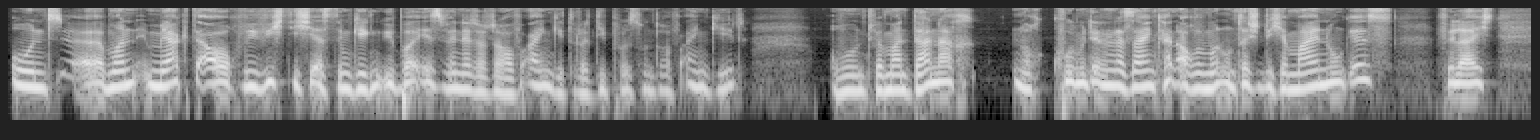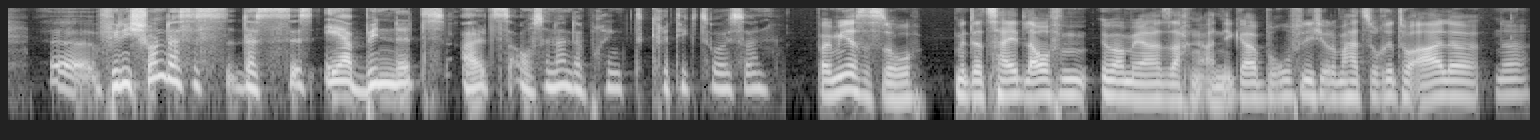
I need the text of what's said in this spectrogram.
Und äh, man merkt auch, wie wichtig es dem Gegenüber ist, wenn er da darauf eingeht oder die Person darauf eingeht. Und wenn man danach noch cool miteinander sein kann, auch wenn man unterschiedlicher Meinung ist, vielleicht, äh, finde ich schon, dass es, dass es eher bindet, als auseinanderbringt, Kritik zu äußern. Bei mir ist es so, mit der Zeit laufen immer mehr Sachen an, egal beruflich oder man hat so Rituale, ne?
